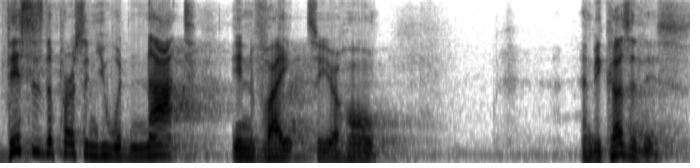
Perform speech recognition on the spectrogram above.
This is the person you would not invite to your home. And because of this,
